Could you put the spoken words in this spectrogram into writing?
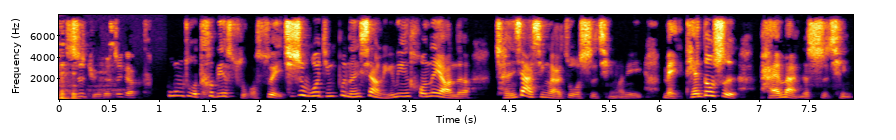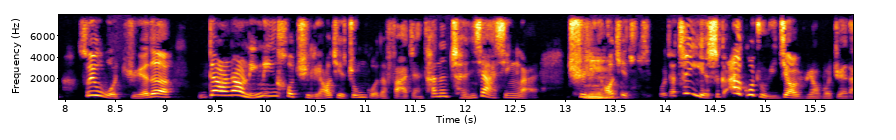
也是觉得这个工作特别琐碎。其实我已经不能像零零后那样的沉下心来做事情了，你每天都是排满的事情，所以我觉得，当然让零零后去了解中国的发展，他能沉下心来去了解自己国家，这也是个爱国主义教育啊，我觉得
